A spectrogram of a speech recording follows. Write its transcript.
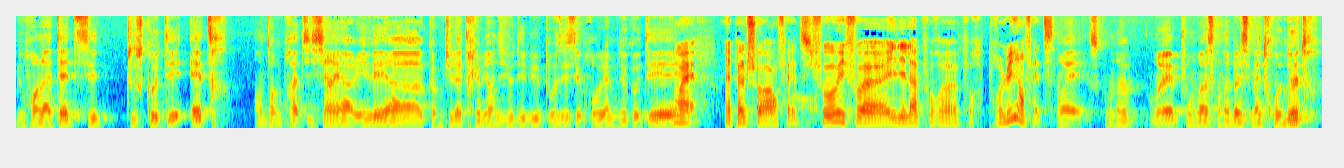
nous prendre la tête, c'est tout ce côté être en tant que praticien et arriver à, comme tu l'as très bien dit au début, poser ses problèmes de côté. Ouais, il n'y a pas le choix en fait. Il faut, il faut, euh, il est là pour, euh, pour, pour lui en fait. Ouais, ce qu'on a, ouais, pour moi, ce qu'on appelle se mettre au neutre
